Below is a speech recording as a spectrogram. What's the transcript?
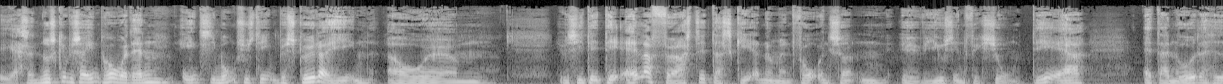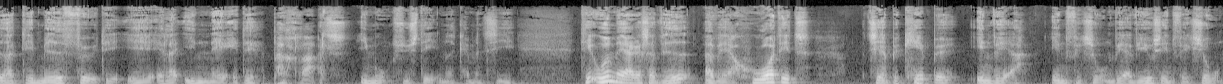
Ja, så nu skal vi så ind på, hvordan ens immunsystem beskytter en. Og øh, jeg vil sige, det, det allerførste, der sker, når man får en sådan øh, virusinfektion, det er, at der er noget, der hedder det medfødte øh, eller innate parats immunsystemet, kan man sige. Det udmærker sig ved at være hurtigt til at bekæmpe enhver infektion, hver virusinfektion.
